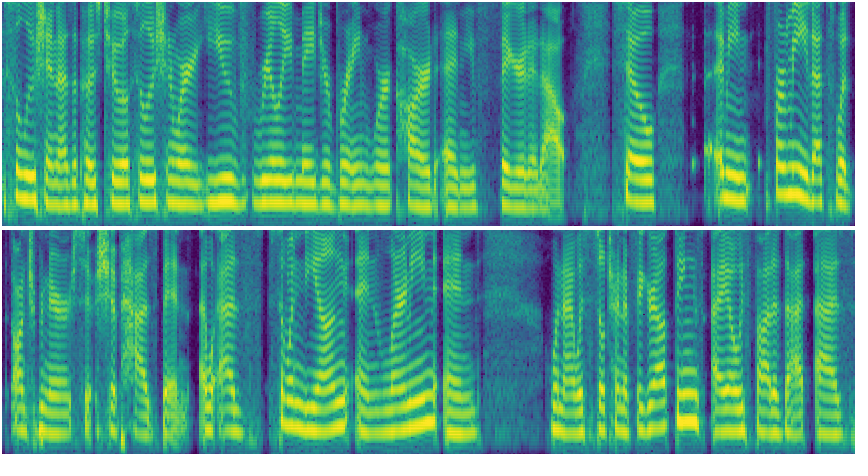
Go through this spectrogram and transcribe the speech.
solution as opposed to a solution where you've really made your brain work hard and you've figured it out. So, I mean, for me, that's what entrepreneurship has been. As someone young and learning, and when I was still trying to figure out things, I always thought of that as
